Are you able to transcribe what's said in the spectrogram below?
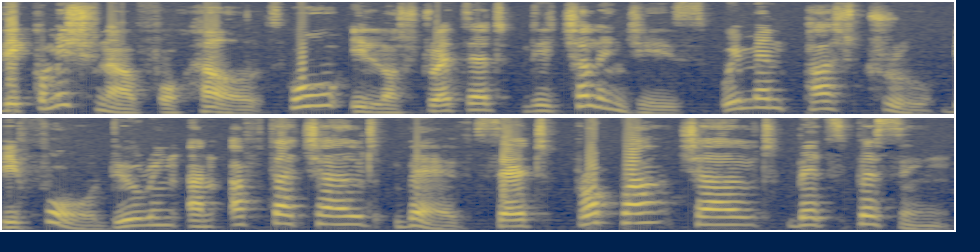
the Commissioner for Health, who illustrated the challenges women pass through before, during, and after childbirth, said proper childbirth spacing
